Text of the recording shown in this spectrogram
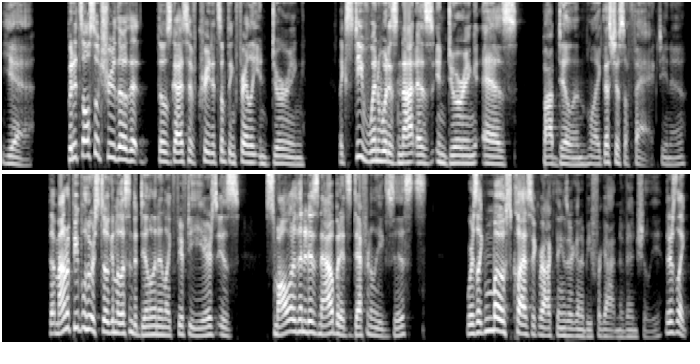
Yeah. But it's also true though that those guys have created something fairly enduring. Like Steve Winwood is not as enduring as Bob Dylan. Like that's just a fact, you know. The amount of people who are still going to listen to Dylan in like 50 years is smaller than it is now, but it's definitely exists. Whereas like most classic rock things are going to be forgotten eventually. There's like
